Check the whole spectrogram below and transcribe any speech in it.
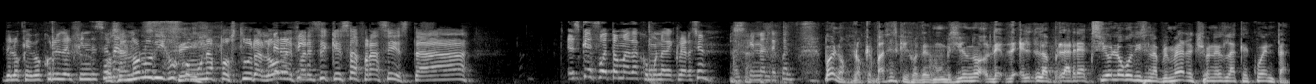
de lo que había ocurrido el fin de O semana. sea, no lo dijo Sí. como una postura. Luego Pero me fin- parece que esa frase está... Es que fue tomada como una declaración, al Exacto. final de cuentas. Bueno, lo que pasa es que, hijo, de homicidios no- de- de- la, la reacción, luego dicen, la primera reacción es la que cuenta.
